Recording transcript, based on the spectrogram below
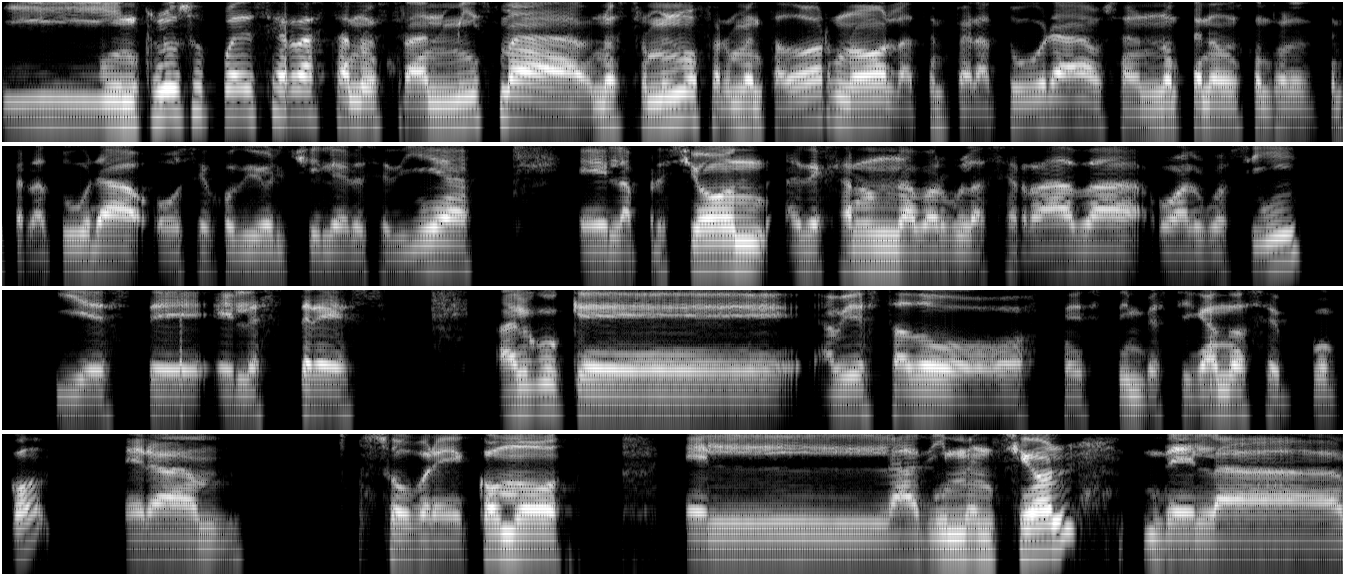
Y incluso puede ser hasta nuestra misma, nuestro mismo fermentador, ¿no? La temperatura, o sea, no tenemos control de temperatura o se jodió el chiller ese día, eh, la presión, dejaron una válvula cerrada o algo así, y este, el estrés. Algo que había estado este, investigando hace poco era sobre cómo la dimensión la,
